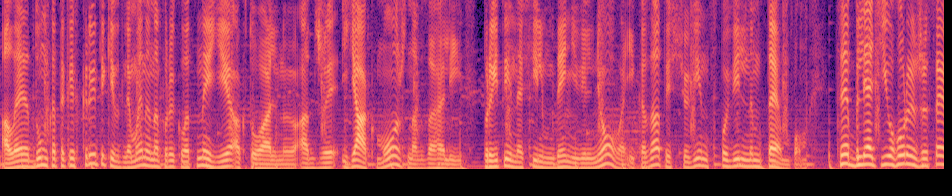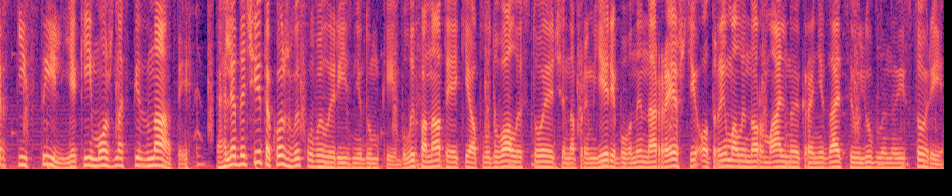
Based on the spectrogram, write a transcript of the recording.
Але думка таких критиків для мене, наприклад, не є актуальною, адже як можна взагалі прийти на фільм Дені Вільньова і казати, що він з повільним темпом? Це, блядь, його режисерський стиль, який можна впізнати. Глядачі також висловили різні думки. Були фанати, які аплодували стоячи на прем'єрі, бо вони нарешті отримали нормальну екранізацію улюбленої історії.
